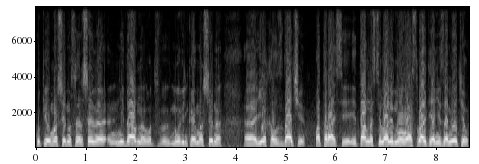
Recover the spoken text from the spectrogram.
Купил машину совершенно недавно, вот новенькая машина, э, ехал с дачи по трассе, и там настилали новый асфальт, я не заметил,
